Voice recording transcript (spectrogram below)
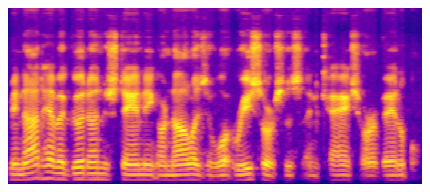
may not have a good understanding or knowledge of what resources and cash are available.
